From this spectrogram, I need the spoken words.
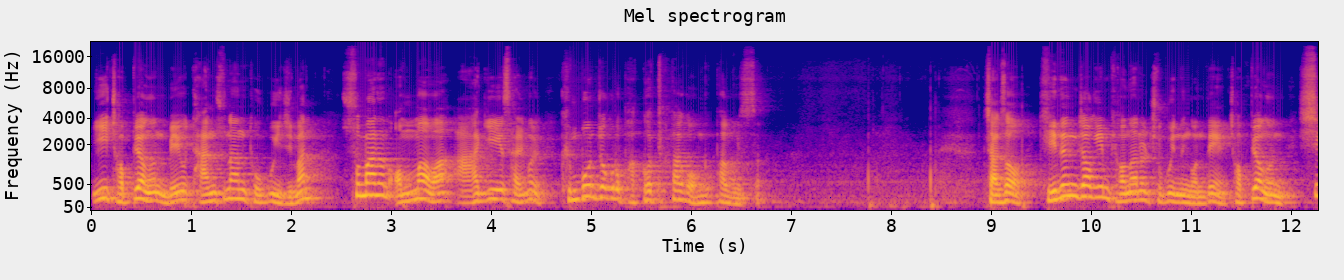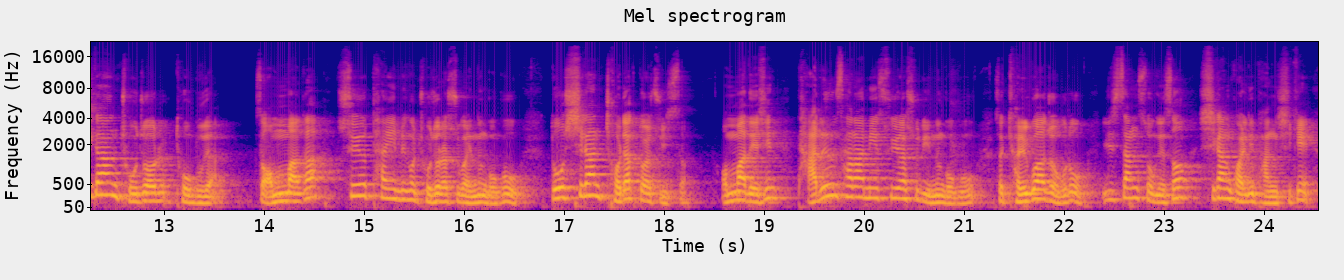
이 젖병은 매우 단순한 도구이지만 수많은 엄마와 아기의 삶을 근본적으로 바꿨다고 언급하고 있어. 자, 그래서 기능적인 변화를 주고 있는 건데 젖병은 시간 조절 도구야. 그래서 엄마가 수유 타이밍을 조절할 수가 있는 거고 또 시간 절약도 할 수 있어. 엄마 대신 다른 사람이 수유할 수도 있는 거고 그래서 결과적으로 일상 속에서 시간 관리 방식에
